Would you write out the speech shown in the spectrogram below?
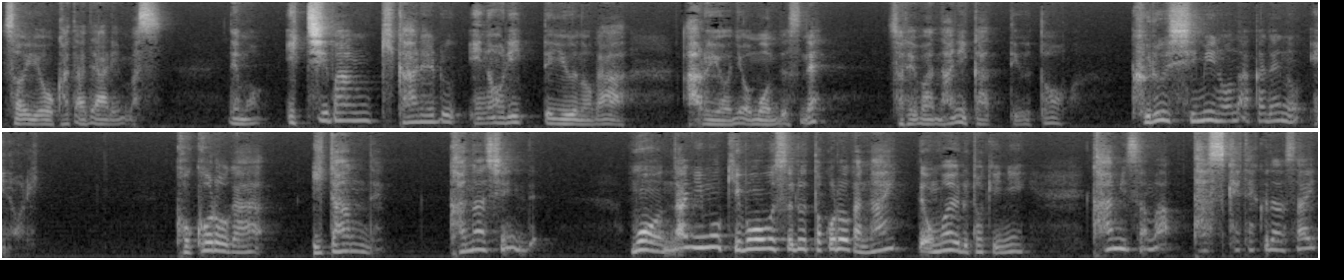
そういうお方であります。でも一番聞かれる祈りっていうのがあるように思うんですね。それは何かっていうと苦しみの中での祈り。心が傷んで悲しんでもう何も希望するところがないって思える時に神様助けてください。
